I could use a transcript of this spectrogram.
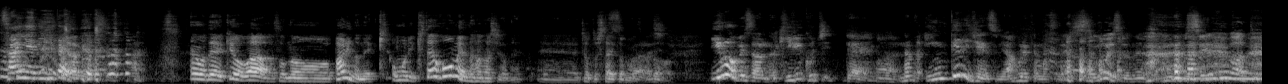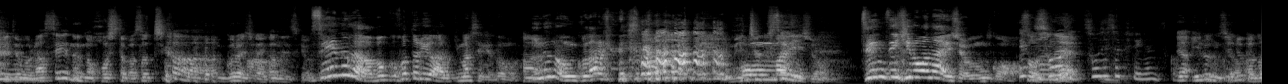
山谷に行きたいわけです。よはい。なので今日はそのパリのねき主に北方面の話をね、えーちょっとしたいと思うんですけど色部さんの切り口って、はい。なんかインテリジェンスに溢れてますね。すごいですよね。僕セーヌ川って聞いてもラセーヌの星とかそっちかぐらいしか行かないんですけどセーヌ川僕ほとりを歩きましたけど、はい。犬のうんこだらけでした。よめっちゃ臭いでしょ。全然拾わないでしょうんこ。え、そうです掃ね除掃除する人いないんですか？いやいるんですよ。いるけどあ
